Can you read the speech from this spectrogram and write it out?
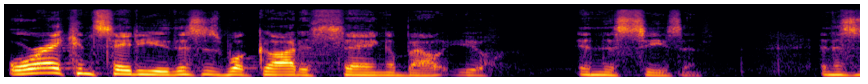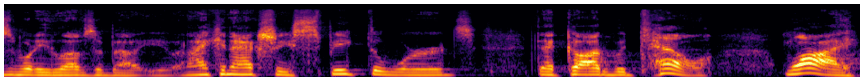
Or I can say to you, this is what God is saying about you in this season. And this is what he loves about you. And I can actually speak the words that God would tell. Why?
